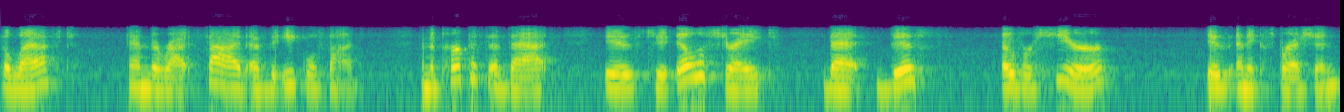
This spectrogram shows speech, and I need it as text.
the left and the right side of the equal sign. And the purpose of that is to illustrate that this over here is an expression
